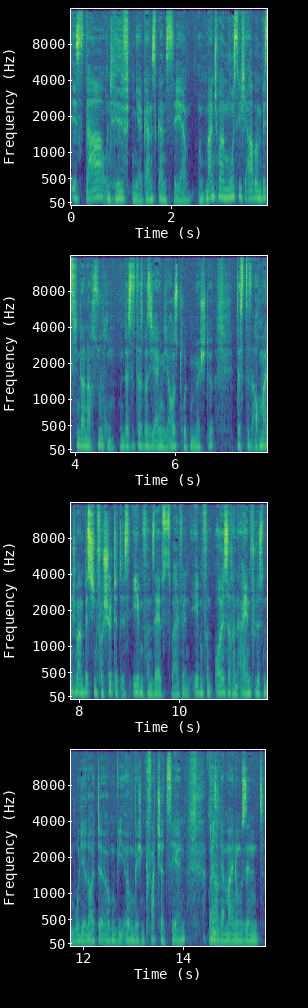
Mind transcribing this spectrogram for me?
ist da und hilft mir ganz, ganz sehr. Und manchmal muss ich aber ein bisschen danach suchen. Und das ist das, was ich eigentlich ausdrücken möchte, dass das auch manchmal ein bisschen verschüttet ist, eben von Selbstzweifeln, eben von äußeren Einflüssen, wo dir Leute irgendwie irgendwelchen Quatsch erzählen, weil ja. sie der Meinung sind,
